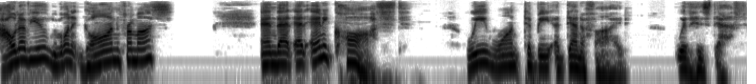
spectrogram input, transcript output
out of you. You want it gone from us. And that at any cost, we want to be identified with his death.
